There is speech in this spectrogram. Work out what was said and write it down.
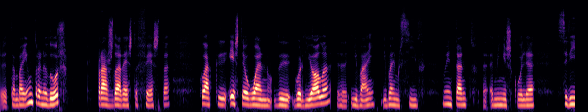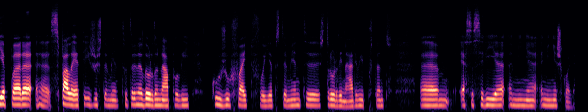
uh, também um treinador para ajudar a esta festa, claro que este é o ano de Guardiola, uh, e bem, e bem merecido, no entanto, a minha escolha seria para uh, Spalletti, justamente o treinador do Napoli, cujo feito foi absolutamente extraordinário e, portanto, uh, essa seria a minha, a minha escolha.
